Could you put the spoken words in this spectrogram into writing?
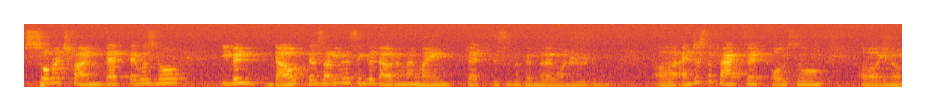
so much fun that there was no even doubt there was not even a single doubt in my mind that this is the film that I wanted to do. Uh, and just the fact that also uh, you know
